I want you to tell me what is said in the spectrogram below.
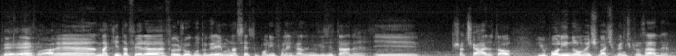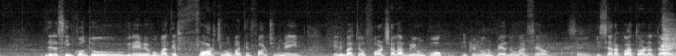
Tem, claro. É, na quinta-feira foi o jogo contra o Grêmio, na sexta o Paulinho foi lá em casa me visitar, né? E chateado e tal. E o Paulinho normalmente bate pênalti cruzado, né? Dizer assim, enquanto o Grêmio, eu vou bater forte, vou bater forte no meio. Ele bateu forte, ela abriu um pouco e pegou no pé do Marcelo. Sim. Isso era 4 horas da tarde.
